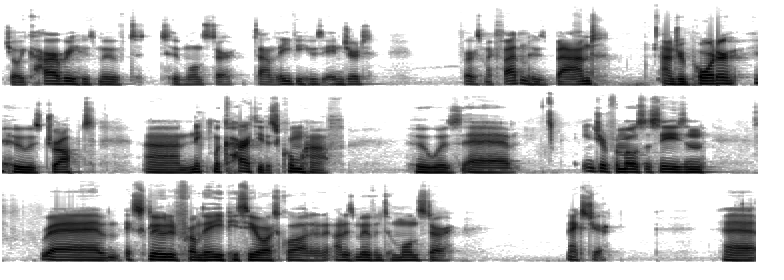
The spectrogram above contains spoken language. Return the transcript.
Joey Carbery, who's moved to Munster, Dan Leavy, who's injured, Fergus McFadden, who's banned, Andrew Porter, who's dropped, and Nick McCarthy, the scrum half, who was uh, injured for most of the season, um, excluded from the EPCR squad, and, and is moving to Munster next year. Uh,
